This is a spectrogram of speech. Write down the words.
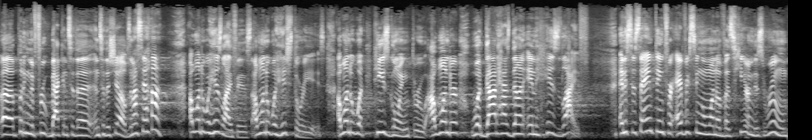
uh, putting the fruit back into the, into the shelves. And I said, huh, I wonder what his life is. I wonder what his story is. I wonder what he's going through. I wonder what God has done in his life. And it's the same thing for every single one of us here in this room.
